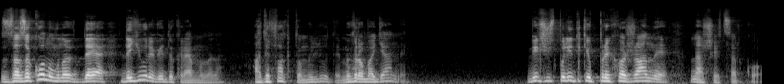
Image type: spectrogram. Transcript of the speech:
За законом воно де, де юре відокремлена. а де-факто ми люди, ми громадяни. Більшість політиків прихожани наших церков.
